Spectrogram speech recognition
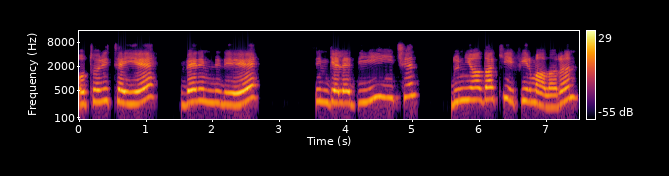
otoriteyi, verimliliği simgelediği için dünyadaki firmaların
